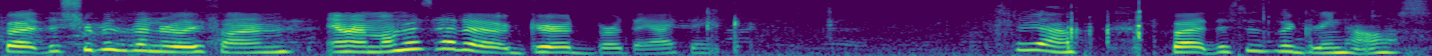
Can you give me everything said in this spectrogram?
But this trip has been really fun. And my mom has had a good birthday, I think. So yeah. But this is the greenhouse.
